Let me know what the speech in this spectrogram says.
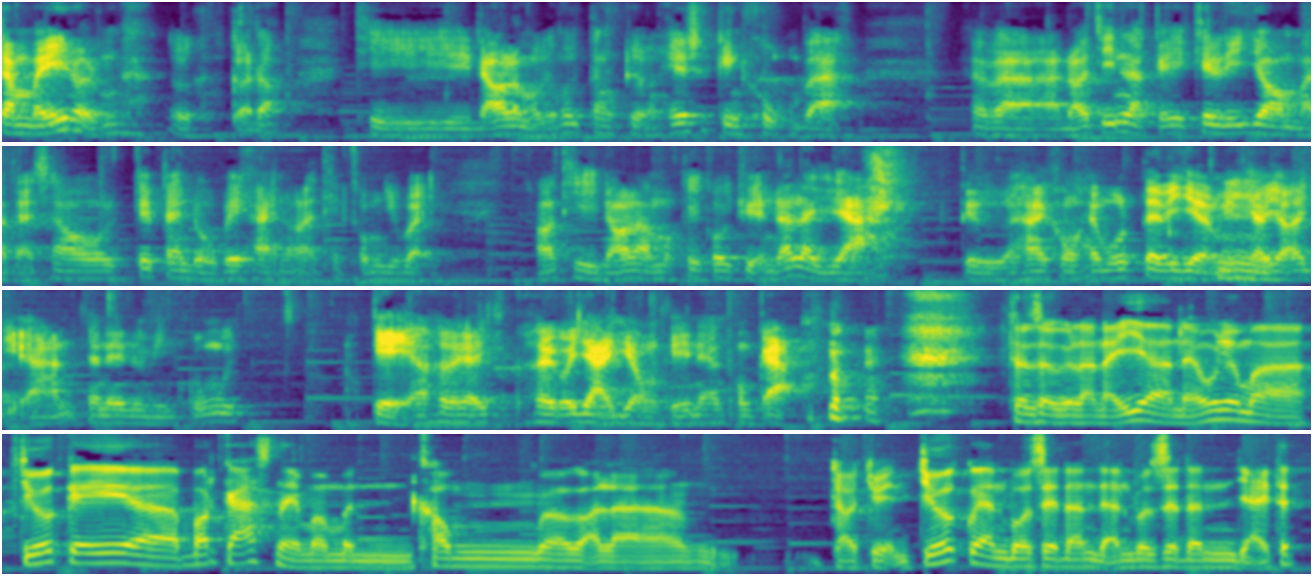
trăm mấy rồi đúng không? Ừ, cỡ đó thì đó là một cái mức tăng trưởng hết sức kinh khủng và và đó chính là cái cái lý do mà tại sao cái Pendle V2 nó lại thành công như vậy đó thì nó là một cái câu chuyện rất là dài từ 2021 tới bây giờ mình ừ. theo dõi dự án cho nên là mình cũng kể hơi hơi có dài dòng thì nên thông cảm. Thực sự là nãy giờ nếu như mà trước cái ờ, podcast này mà mình không ờ, gọi là trò chuyện trước với anh Poseidon để anh Poseidon giải thích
